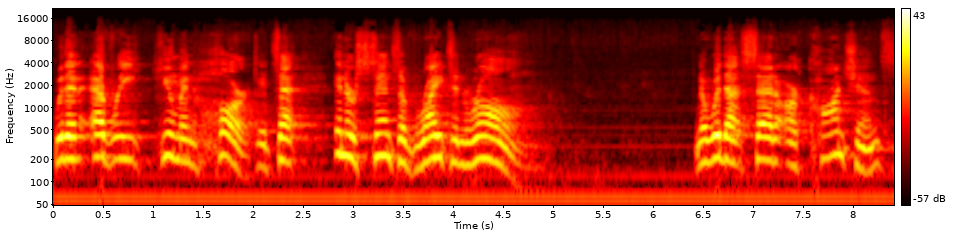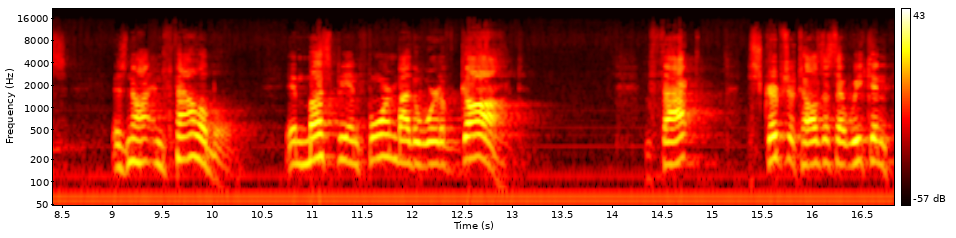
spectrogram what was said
within every human heart. It's that inner sense of right and wrong. Now, with that said, our conscience is not infallible. It must be informed by the Word of God. In fact, Scripture tells us that we can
